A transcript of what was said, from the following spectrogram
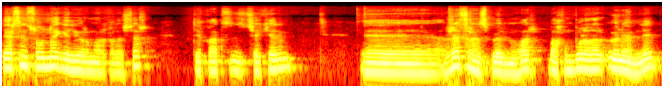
dersin sonuna geliyorum arkadaşlar. Dikkatinizi çekelim. Ee, reference bölümü var. Bakın buralar önemli.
